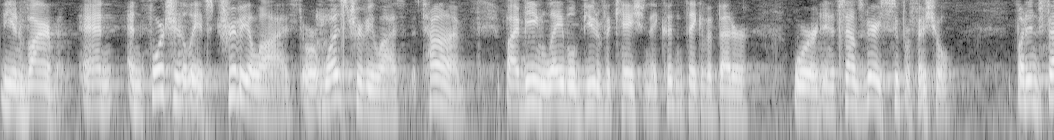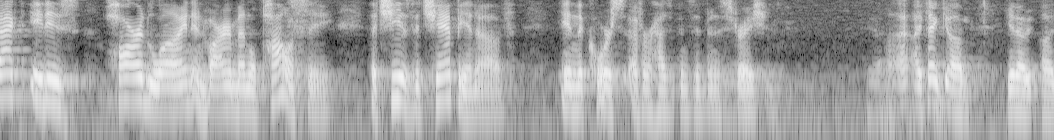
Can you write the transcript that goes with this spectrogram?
the environment. And unfortunately, it's trivialized, or it was trivialized at the time, by being labeled beautification. They couldn't think of a better word, and it sounds very superficial. But in fact, it is hardline environmental policy that she is the champion of in the course of her husband's administration. Yeah, I, I, think, um, you know, uh,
